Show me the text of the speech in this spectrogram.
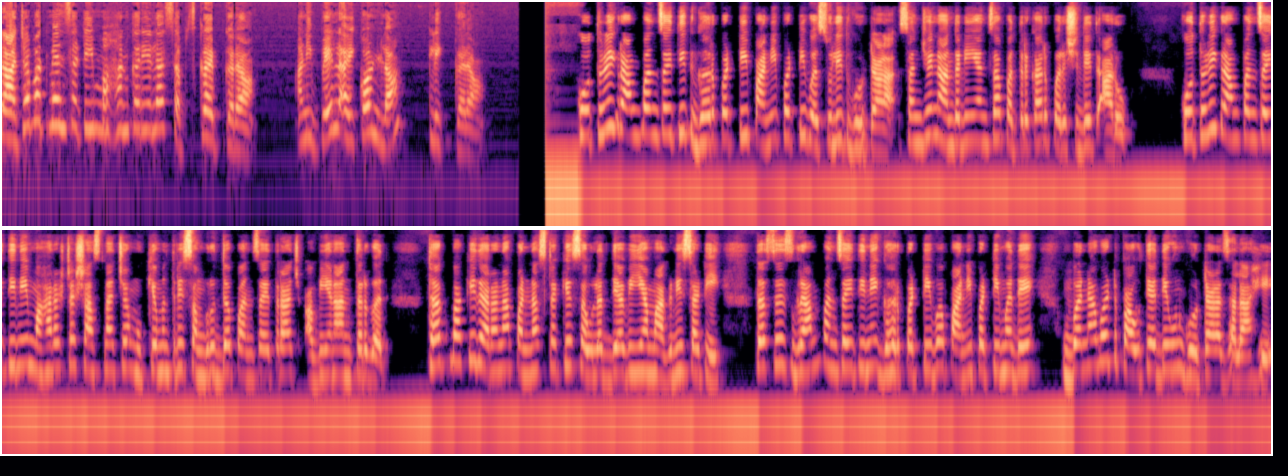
ताज्या बातम्यांसाठी महान करेला सबस्क्राईब करा आणि बेल आयकॉनला क्लिक करा. कोथळी ग्रामपंचायतीत घरपट्टी पाणीपट्टी वसुलीत घोटाळा संजय नांदणे यांचा पत्रकार परिषदेत आरोप. कोथळी ग्रामपंचायतीने महाराष्ट्र शासनाच्या मुख्यमंत्री समृद्ध पंचायत राज अभियानांतर्गत थकबाकीदारांना पन्नास टक्के सवलत द्यावी या मागणीसाठी तसेच ग्रामपंचायतीने घरपट्टी व पाणीपट्टीमध्ये बनावट पावत्या देऊन घोटाळा झाला आहे.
